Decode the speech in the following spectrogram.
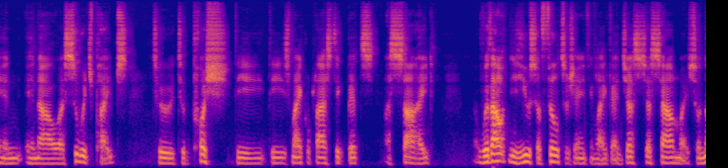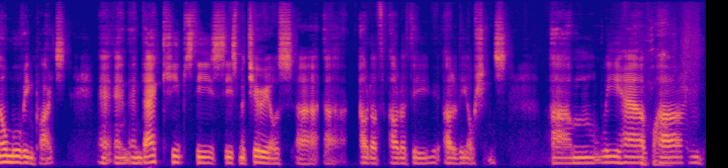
in, in our sewage pipes to, to push the, these microplastic bits aside without the use of filters or anything like that, just, just sound waves, so no moving parts. And, and, and that keeps these, these materials uh, uh, out, of, out, of the, out of the oceans. Um, we have wow. um,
